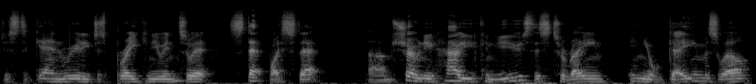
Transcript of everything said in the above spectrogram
just again, really just breaking you into it step by step um, showing you how you can use this terrain in your game as well.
